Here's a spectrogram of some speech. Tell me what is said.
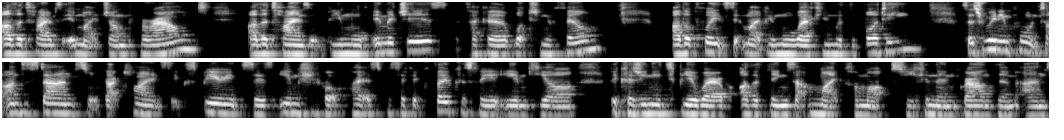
Other times it might jump around. Other times it would be more images. It's like a watching a film. Other points, it might be more working with the body. So it's really important to understand sort of that client's experiences, even if you've got quite a specific focus for your EMDR, because you need to be aware of other things that might come up so you can then ground them and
